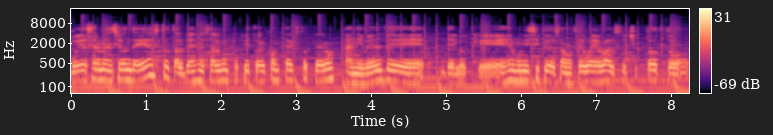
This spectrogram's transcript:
voy a hacer mención de esto, tal vez me salga un poquito del contexto, pero a nivel de, de lo que es el municipio de San José Guayabal, Suchitoto,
